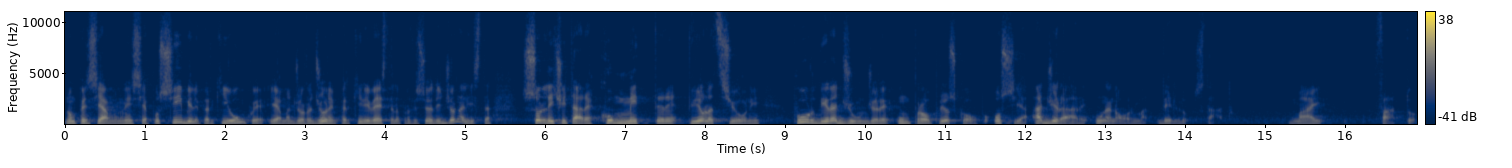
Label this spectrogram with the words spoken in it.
Non pensiamo né sia possibile per chiunque, e a maggior ragione per chi riveste la professione di giornalista, sollecitare a commettere violazioni pur di raggiungere un proprio scopo, ossia aggirare una norma dello Stato. Mai fatto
